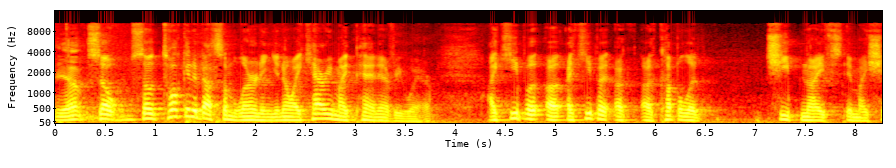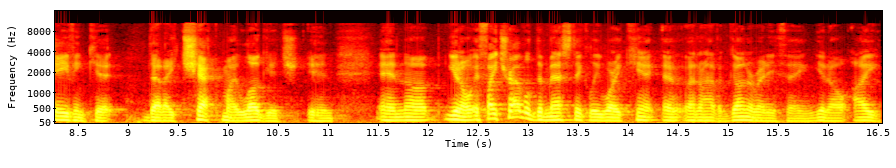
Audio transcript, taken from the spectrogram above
Yep. So, so talking about some learning, you know, I carry my pen everywhere. I keep a, a I keep a, a, a couple of cheap knives in my shaving kit that I check my luggage in. And uh, you know, if I travel domestically where I can't, uh, I don't have a gun or anything, you know, I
